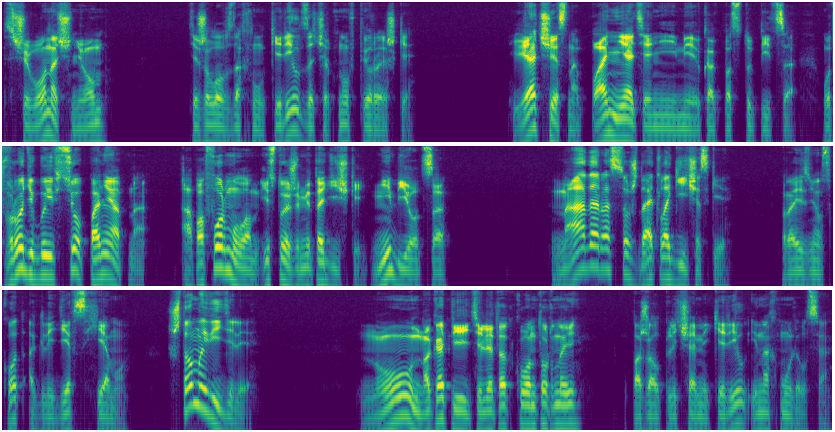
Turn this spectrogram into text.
с чего начнем?» Тяжело вздохнул Кирилл, зачерпнув пюрешки. «Я, честно, понятия не имею, как подступиться. Вот вроде бы и все понятно, а по формулам из той же методички не бьется». «Надо рассуждать логически», — произнес кот, оглядев схему. «Что мы видели?» «Ну, накопитель этот контурный», — пожал плечами Кирилл и нахмурился.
